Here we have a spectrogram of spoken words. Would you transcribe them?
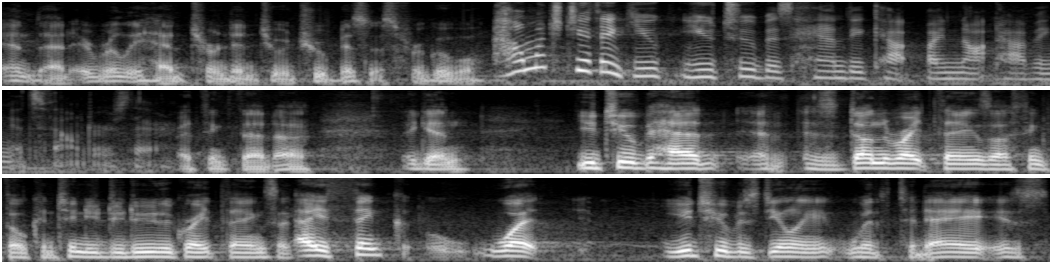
and that it really had turned into a true business for Google. How much do you think you, YouTube is handicapped by not having its founders there? I think that, uh, again, YouTube had has done the right things. I think they'll continue to do the great things. I think what YouTube is dealing with today is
